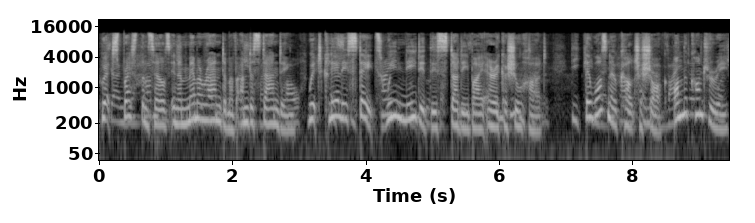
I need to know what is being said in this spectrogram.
who expressed themselves in a memorandum of understanding, which clearly states we needed this study by Erika Schuchardt. There was no culture shock. On the contrary,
